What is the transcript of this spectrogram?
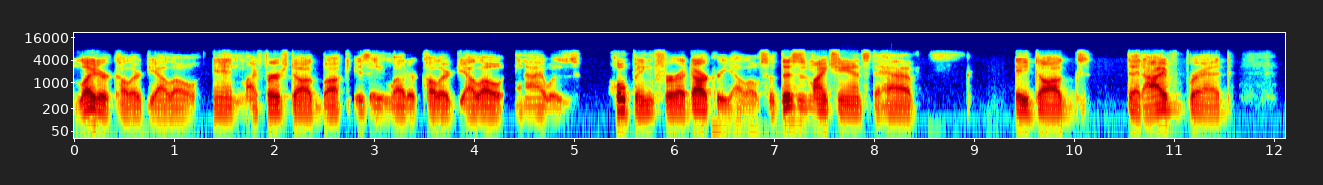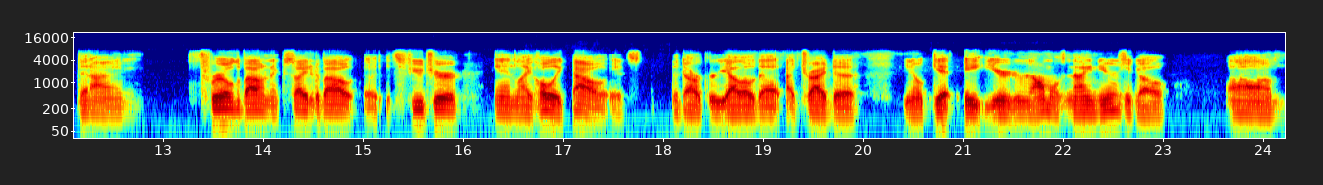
lighter colored yellow. And my first dog buck is a lighter colored yellow and i was hoping for a darker yellow. So this is my chance to have a dog that i've bred that i'm thrilled about and excited about uh, its future. And like holy cow it's the darker yellow that i tried to you know get eight years or almost nine years ago um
